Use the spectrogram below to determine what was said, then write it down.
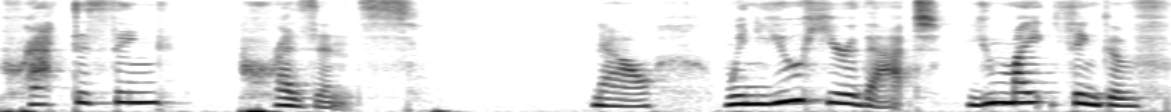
practicing presence. Now, when you hear that, you might think of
